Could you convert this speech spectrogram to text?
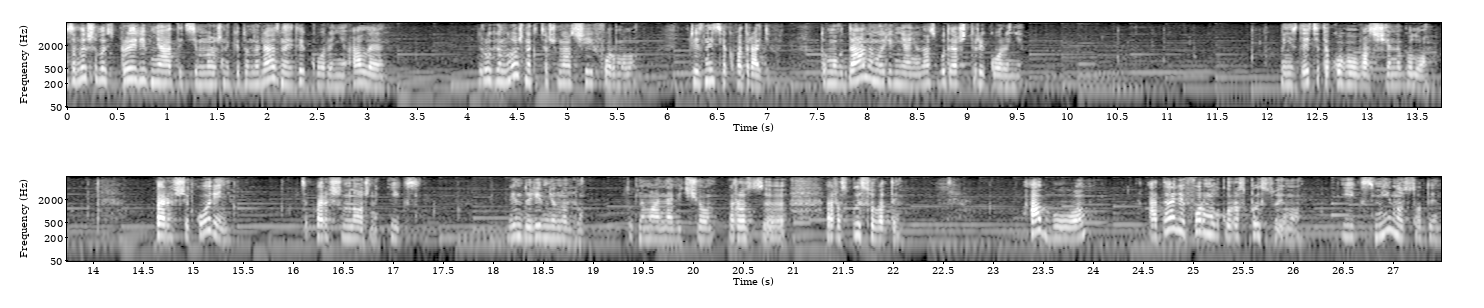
залишилось прирівняти ці множники до нуля, знайти корені, але другий множник це ж у нас ще й формула. Різниця квадратів. Тому в даному рівнянні у нас буде аж три корені. Мені здається, такого у вас ще не було. Перший корінь це перший множник х. Він дорівнює нулю. Тут немає навіть що роз, розписувати. Або, а далі формулку розписуємо х мінус 1,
